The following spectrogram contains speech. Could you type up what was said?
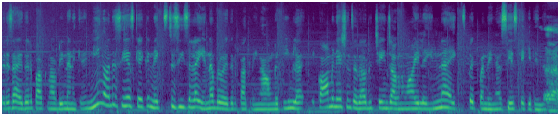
பெருசாக எதிர்பார்க்கணும் அப்படின்னு நினைக்கிறேன். நீங்கள் வந்து சிஎஸ்கேக்கு நெக்ஸ்ட் சீசனில் என்ன ப்ரோ எதிர்பார்க்குறீங்க? அவங்க டீமில் காம்பினேஷன்ஸ் ஏதாவது சேஞ்ச் ஆகணுமா? இல்லை என்ன எக்ஸ்பெக்ட் பண்ணுறீங்க சிஎஸ்கே கிட்ட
